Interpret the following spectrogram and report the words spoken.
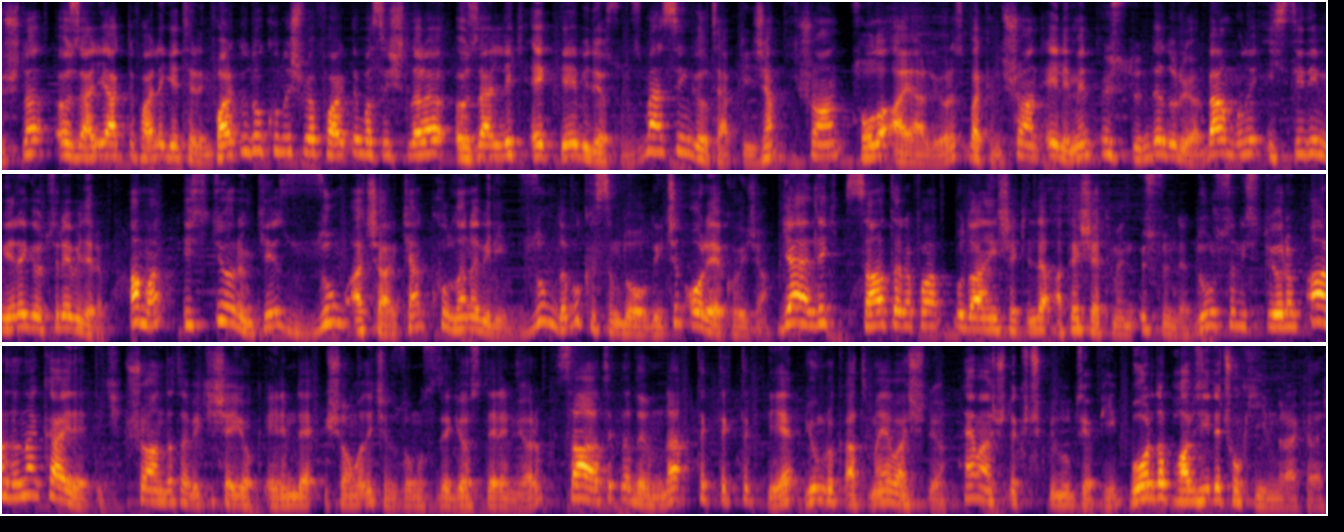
dokunuşla özelliği aktif hale getirin. Farklı dokunuş ve farklı basışlara özellik ekleyebiliyorsunuz. Ben single tap diyeceğim. Şu an solu ayarlıyoruz. Bakın şu an elimin üstünde duruyor. Ben bunu istediğim yere götürebilirim. Ama istiyorum ki zoom açarken kullanabileyim. Zoom da bu kısımda olduğu için oraya koyacağım. Geldik sağ tarafa. Bu da aynı şekilde ateş etmenin üstünde dursun istiyorum. Ardından kaydettik. Şu anda tabii ki şey yok. Elimde bir şey olmadığı için zoom'u size gösteremiyorum. Sağa tıkladığımda tık tık tık diye yumruk atmaya başlıyor. Hemen şurada küçük bir loot yapayım. Bu arada PUBG'de çok iyiyimdir arkadaşlar.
